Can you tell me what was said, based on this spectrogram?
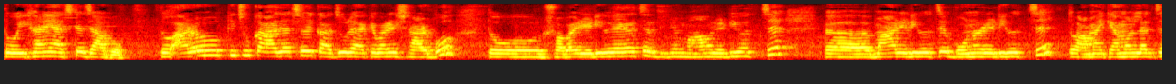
তো ওইখানে আজকে যাব। তো আরও কিছু কাজ আছে ওই কাজগুলো একেবারে সারবো। তো সবাই রেডি হয়ে গেছে ওদিকে মাও রেডি হচ্ছে মা রেডি হচ্ছে বোনও রেডি হচ্ছে। তো আমায় কেমন লাগছে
